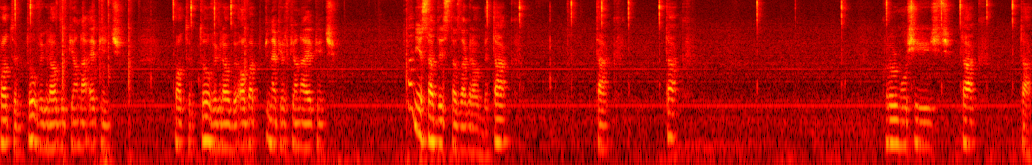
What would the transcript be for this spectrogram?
Potem tu wygrałby piona E5. Potem tu wygrałby oba, najpierw piona E5. A nie sadysta zagrałby tak. Tak. Tak. Król musi iść tak, tak,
